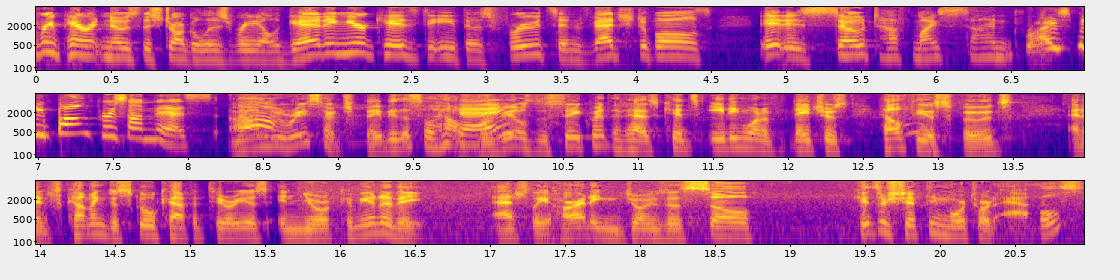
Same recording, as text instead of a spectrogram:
Every parent knows the struggle is real. Getting your kids to eat those fruits and vegetables, it is so tough. My son drives me bonkers on this. Now, Oh. new research, maybe this will help, Okay. reveals the secret that has kids eating one of nature's healthiest foods, and it's coming to school cafeterias in your community. Ashley Harding joins us. So, kids are shifting more toward apples?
